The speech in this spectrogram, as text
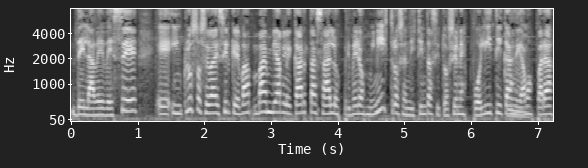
de la BBC. Incluso se va a decir que va, va a enviarle cartas a los primeros ministros en distintas situaciones políticas, Mm. digamos, para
